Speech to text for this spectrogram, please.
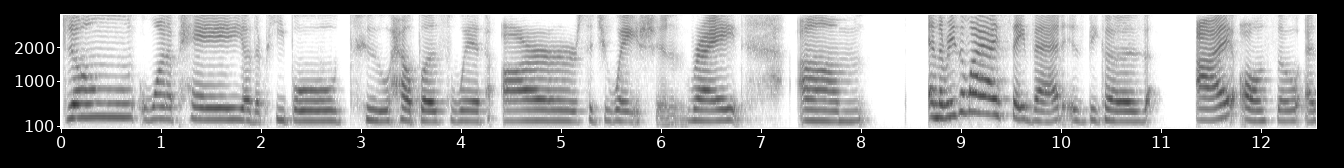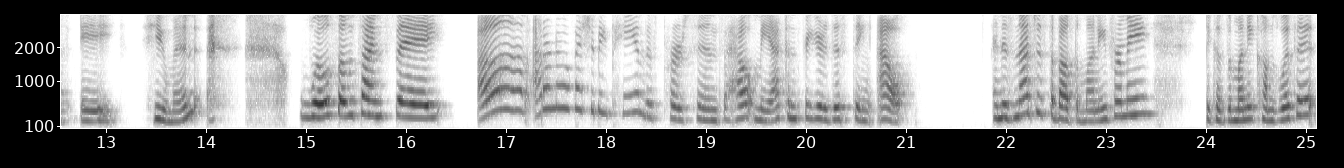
don't want to pay other people to help us with our situation, right? Um, and the reason why I say that is because I also, as a human, will sometimes say, um, I don't know if I should be paying this person to help me. I can figure this thing out. And it's not just about the money for me, because the money comes with it,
